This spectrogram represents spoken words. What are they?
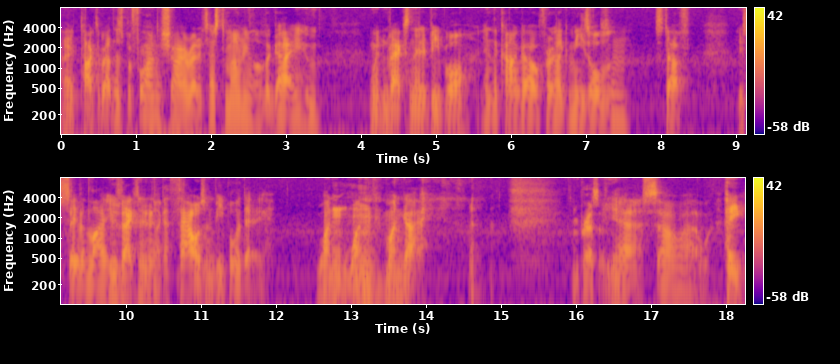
I talked about this before on the show. I read a testimonial of a guy who went and vaccinated people in the Congo for like measles and stuff. He's saving lives. He was vaccinating like a thousand people a day. One, Mhm. one, one guy. Impressive. Yeah. So, uh, hey,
